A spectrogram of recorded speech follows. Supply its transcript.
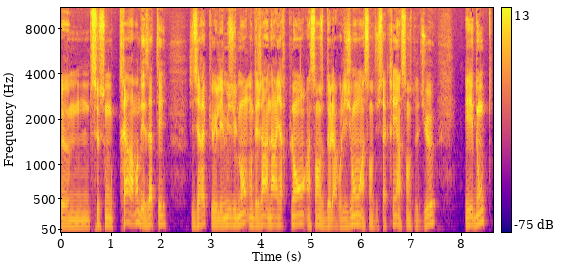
euh, ce sont très rarement des athées. Je dirais que les musulmans ont déjà un arrière-plan, un sens de la religion, un sens du sacré, un sens de Dieu. Et donc,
